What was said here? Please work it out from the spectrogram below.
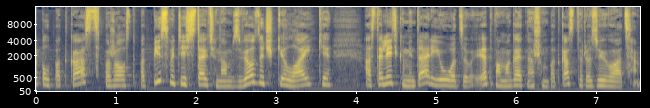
Apple Podcasts. Пожалуйста, подписывайтесь, ставьте нам звездочки, лайки, оставляйте комментарии и отзывы. Это помогает нашему подкасту развиваться.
